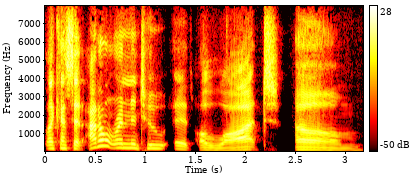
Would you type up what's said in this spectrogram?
like i said i don't run into it a lot um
